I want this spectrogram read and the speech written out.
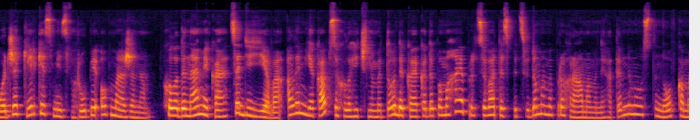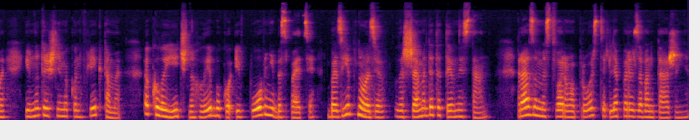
Отже, кількість місць в групі обмежена. Холодинаміка це дієва, але м'яка психологічна методика, яка допомагає працювати з підсвідомими програмами, негативними установками і внутрішніми конфліктами екологічно, глибоко і в повній безпеці, без гіпнозів, лише медитативний стан. Разом ми створимо простір для перезавантаження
